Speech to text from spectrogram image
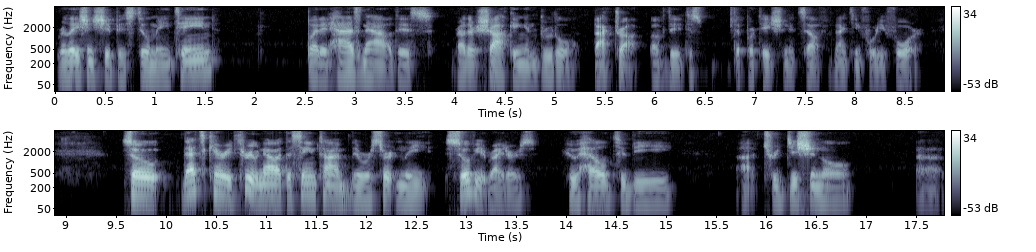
relationship is still maintained, but it has now this rather shocking and brutal backdrop of the dis- deportation itself of 1944. So that's carried through. Now, at the same time, there were certainly Soviet writers who held to the uh, traditional uh,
